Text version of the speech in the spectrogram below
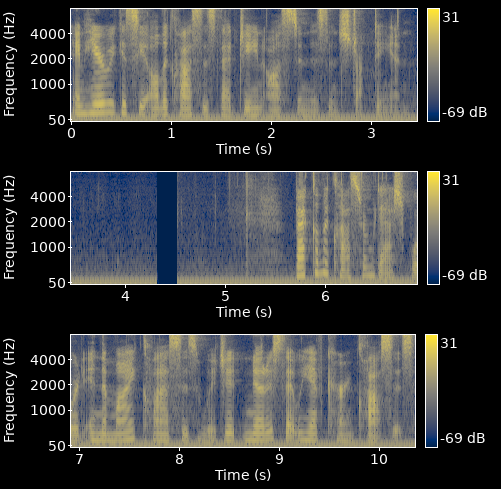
And here we can see all the classes that Jane Austen is instructing in. Back on the classroom dashboard in the My Classes widget, notice that we have current classes.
